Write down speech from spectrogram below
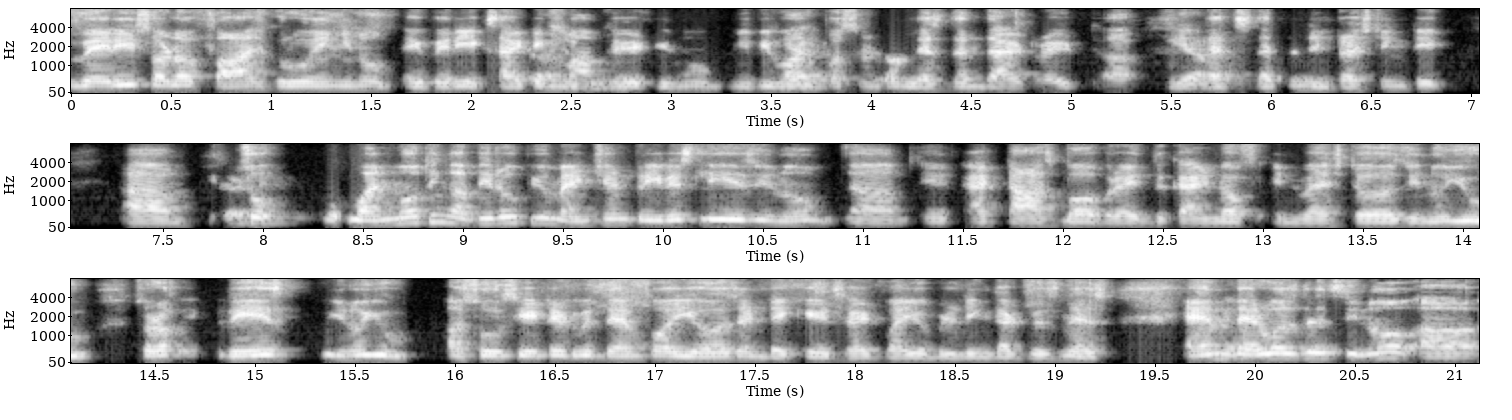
very sort of fast growing you know a very exciting absolutely. market you know maybe one yeah. or less than that right? Uh, yeah. that's that's an interesting take um, so one more thing, Abhiroop, you mentioned previously is you know um, at TaskBob, right? The kind of investors you know you sort of raised, you know, you associated with them for years and decades, right? While you're building that business, and yeah. there was this you know uh,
